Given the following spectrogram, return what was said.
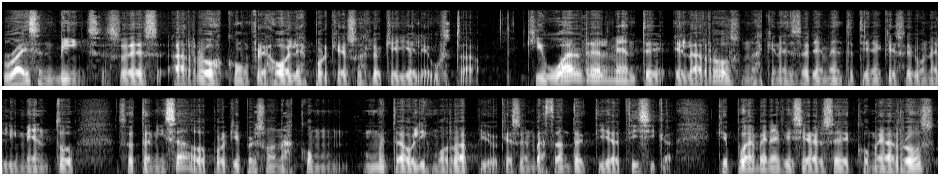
rice and beans, eso es arroz con frijoles, porque eso es lo que a ella le gustaba. Que igual realmente el arroz no es que necesariamente tiene que ser un alimento satanizado, porque hay personas con un metabolismo rápido, que hacen bastante actividad física, que pueden beneficiarse de comer arroz,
